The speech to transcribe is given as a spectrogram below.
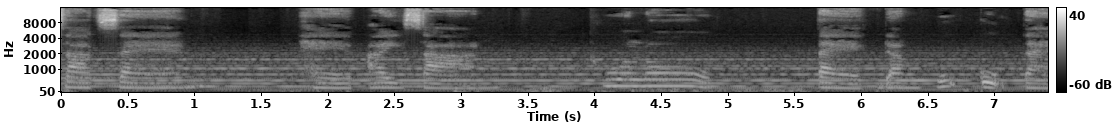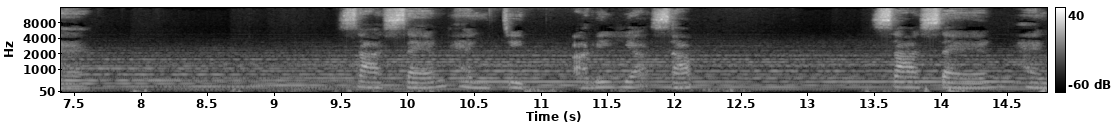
สาดแสงแผ่ไพศาลทั่วโลก แตกดังพุกุแตก สาดแสงแห่งจิตอริยทรัพย์ สาดแสงแห่ง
